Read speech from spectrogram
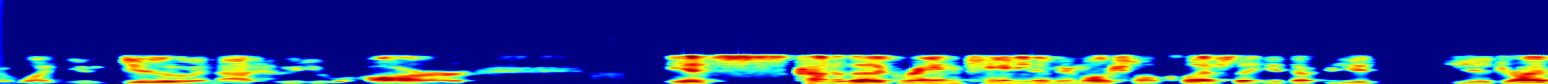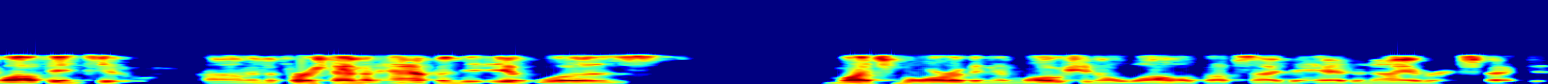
in what you do and not who you are. It's kind of the Grand Canyon of emotional cliffs that you you you drive off into. Um, and the first time it happened, it was much more of an emotional wallop upside the head than I ever expected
